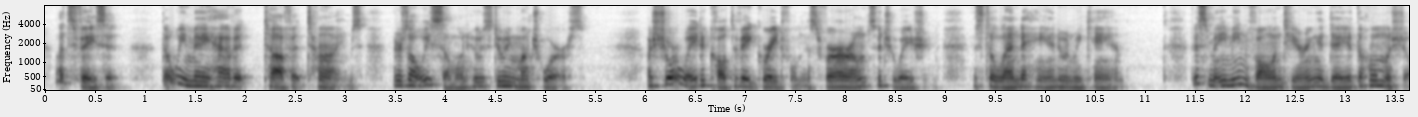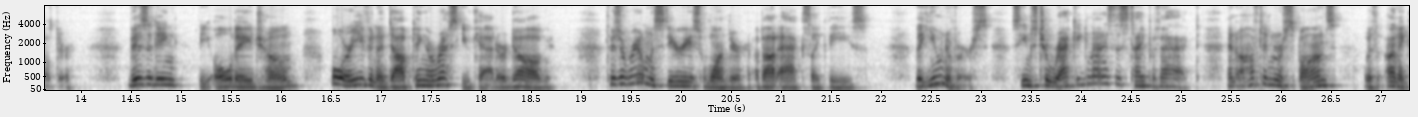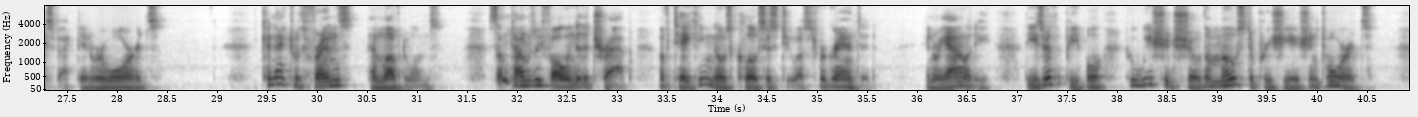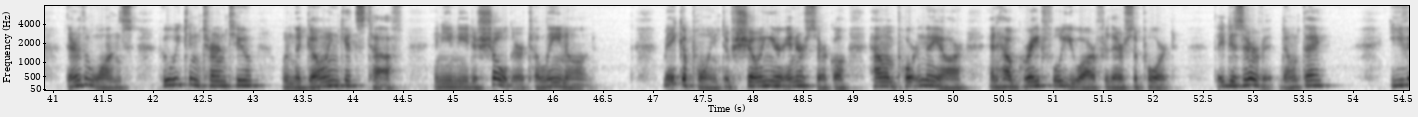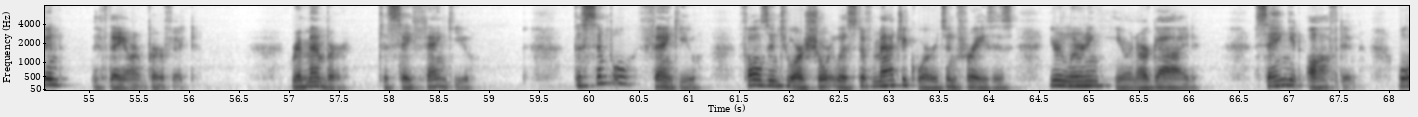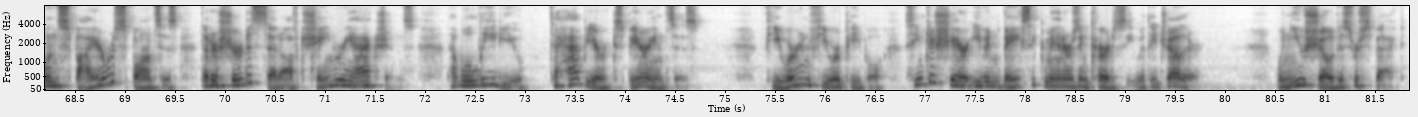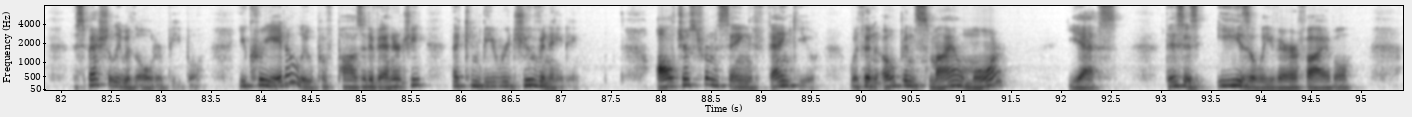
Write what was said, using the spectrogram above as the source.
Let's face it, though we may have it tough at times, there's always someone who's doing much worse. A sure way to cultivate gratefulness for our own situation is to lend a hand when we can. This may mean volunteering a day at the homeless shelter, visiting the old age home, or even adopting a rescue cat or dog. There's a real mysterious wonder about acts like these. The universe seems to recognize this type of act and often responds with unexpected rewards. Connect with friends and loved ones. Sometimes we fall into the trap of taking those closest to us for granted. In reality, these are the people who we should show the most appreciation towards. They're the ones who we can turn to when the going gets tough and you need a shoulder to lean on. Make a point of showing your inner circle how important they are and how grateful you are for their support. They deserve it, don't they? Even if they aren't perfect. Remember to say thank you. The simple thank you falls into our short list of magic words and phrases you're learning here in our guide. Saying it often will inspire responses that are sure to set off chain reactions that will lead you to happier experiences. Fewer and fewer people seem to share even basic manners and courtesy with each other. When you show this respect, especially with older people, you create a loop of positive energy that can be rejuvenating. All just from saying thank you with an open smile more? Yes, this is easily verifiable.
